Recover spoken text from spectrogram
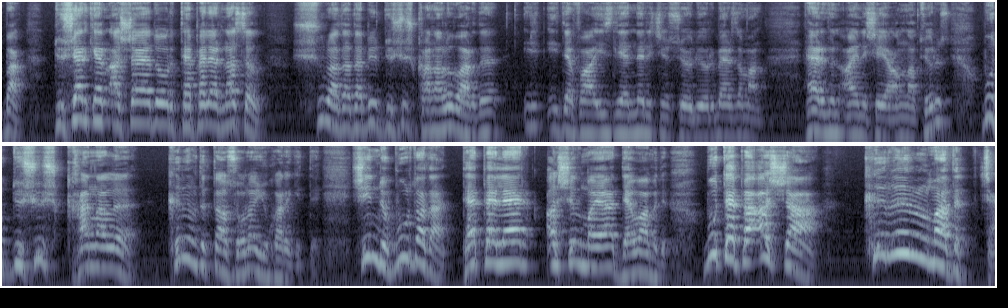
bak düşerken aşağıya doğru tepeler nasıl? Şurada da bir düşüş kanalı vardı. İlk defa izleyenler için söylüyorum her zaman. Her gün aynı şeyi anlatıyoruz. Bu düşüş kanalı kırıldıktan sonra yukarı gitti. Şimdi burada da tepeler aşılmaya devam ediyor. Bu tepe aşağı kırılmadıkça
